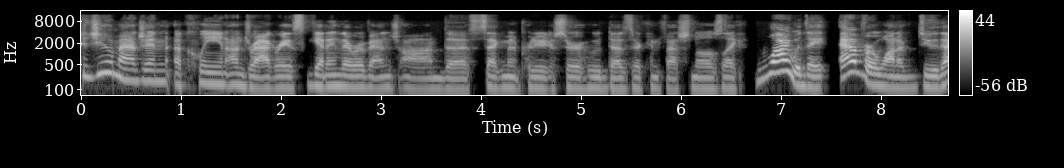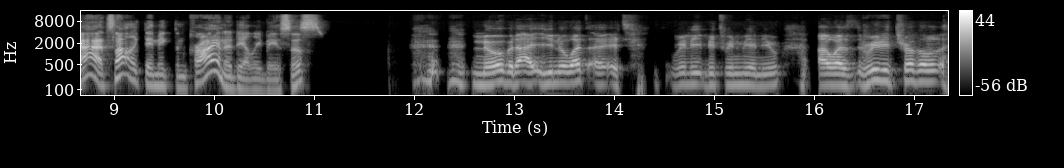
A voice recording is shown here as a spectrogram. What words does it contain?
Could you imagine a queen on Drag Race getting their revenge on the segment producer who does their confessionals? Like, why would they ever want to do that? It's not like they make them cry on a daily basis. No, but I, you know what? Uh, it's really between me and you. I was really trouble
